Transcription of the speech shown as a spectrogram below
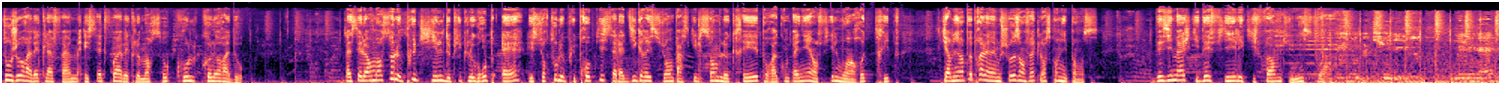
toujours avec la femme et cette fois avec le morceau Cool Colorado. Bah, c'est leur morceau le plus chill depuis que le groupe est et surtout le plus propice à la digression parce qu'il semble créé pour accompagner un film ou un road trip, ce qui revient à peu près à la même chose en fait lorsqu'on y pense. Des images qui défilent et qui forment une histoire les lunettes,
